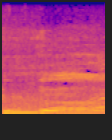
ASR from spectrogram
Yeah.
